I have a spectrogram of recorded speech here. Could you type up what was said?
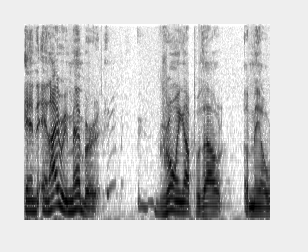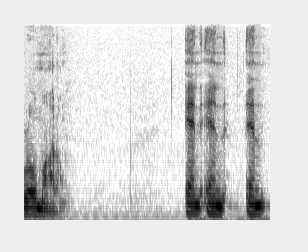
and, and I remember growing up without a male role model. And, and and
